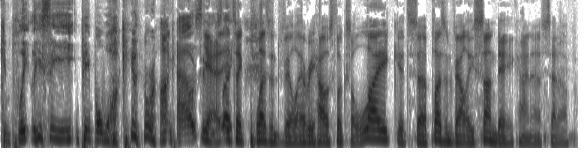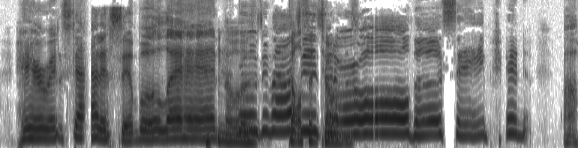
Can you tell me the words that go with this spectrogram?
completely see people walking in the wrong house. Yeah, he's it's like Pleasantville. Every house looks alike. It's a Pleasant Valley Sunday kind of setup. Hair and status symbol and No, those rows of houses that are all the same. And uh,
